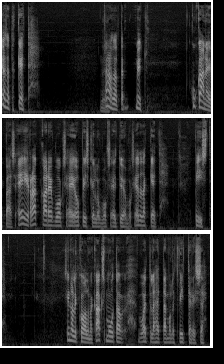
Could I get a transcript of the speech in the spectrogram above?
ei oteta ketään. Niin. Sanotaan, että nyt kukaan ei pääse. Ei rakkauden vuoksi, ei opiskelun vuoksi, ei työn vuoksi. Ei oteta ketään. Piste. Siinä oli kolme. Kaksi muuta voitte lähettää mulle Twitterissä –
